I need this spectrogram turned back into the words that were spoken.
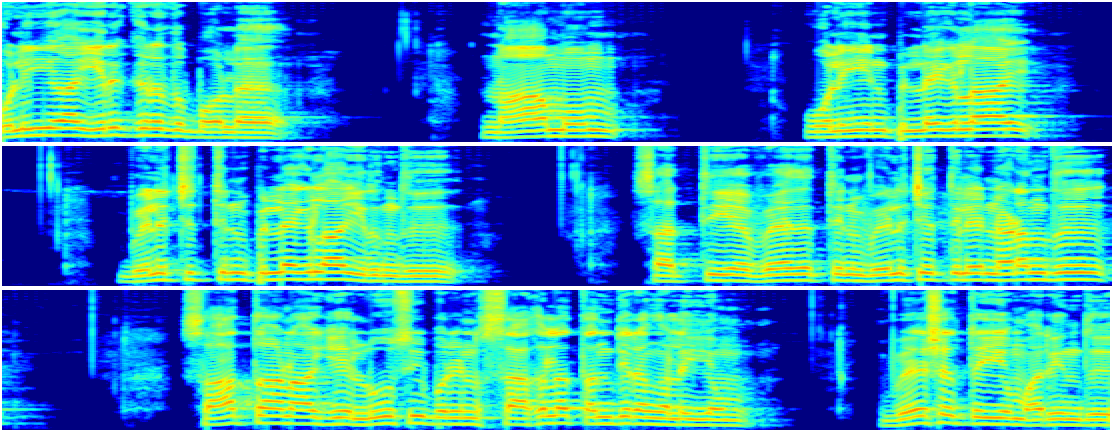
ஒளியாக இருக்கிறது போல நாமும் ஒளியின் பிள்ளைகளாய் வெளிச்சத்தின் பிள்ளைகளாய் இருந்து சத்திய வேதத்தின் வெளிச்சத்திலே நடந்து சாத்தானாகிய லூசிபரின் சகல தந்திரங்களையும் வேஷத்தையும் அறிந்து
